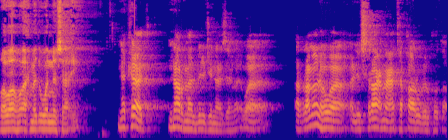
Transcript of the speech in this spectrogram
رواه أحمد والنسائي. نكاد نرمل بالجنازة والرمل هو الإسراع مع تقارب الخطى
